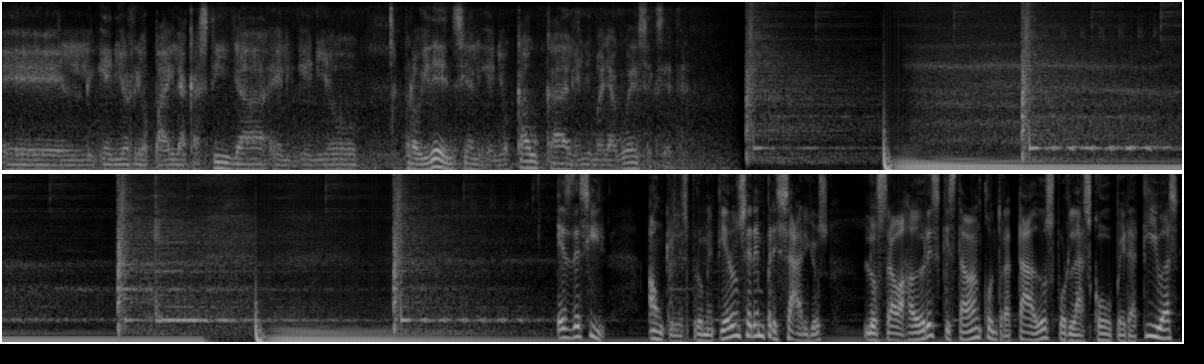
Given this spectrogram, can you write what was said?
eh, el ingenio Río Paila Castilla, el ingenio Providencia, el ingenio Cauca, el ingenio Mayagüez, etcétera. Es decir, aunque les prometieron ser empresarios, los trabajadores que estaban contratados por las cooperativas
